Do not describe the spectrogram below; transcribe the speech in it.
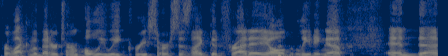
for lack of a better term, Holy Week resources like Good Friday, all leading up. And uh,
